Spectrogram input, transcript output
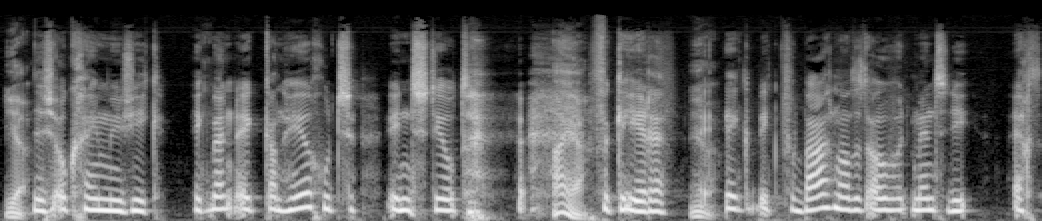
Ja. Dus ook geen muziek. Ik, ben, ik kan heel goed in stilte ah, ja. verkeren. Ja. Ik, ik verbaas me altijd over mensen die echt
